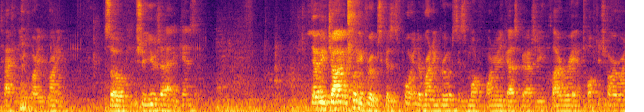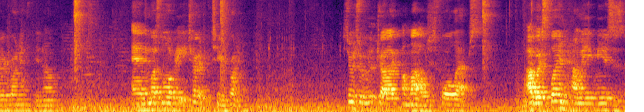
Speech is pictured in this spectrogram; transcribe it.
attacking you while you're running. So you should use that against it. Then we jog and put in groups because it's important to run in groups. It's more fun. You guys can actually collaborate and talk to each other while you're running. You know, and it must motivate each other to continue running. Students will jog a mile, which is four laps. I will explain how many meters is,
